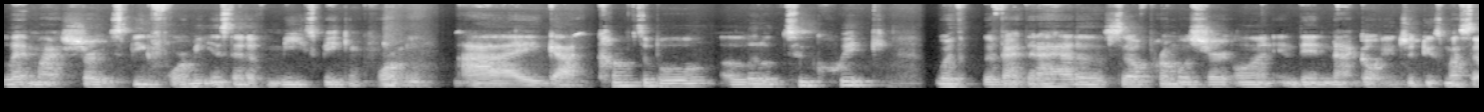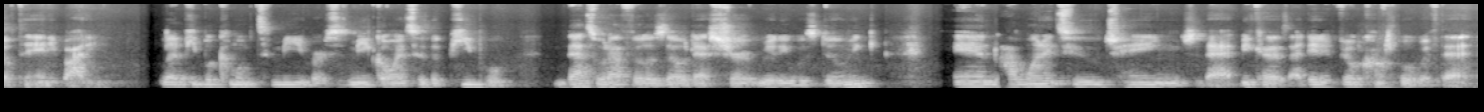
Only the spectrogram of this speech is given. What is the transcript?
let my shirt speak for me instead of me speaking for me. I got comfortable a little too quick with the fact that I had a self promo shirt on and then not go introduce myself to anybody. Let people come up to me versus me going to the people. That's what I feel as though that shirt really was doing. And I wanted to change that because I didn't feel comfortable with that.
